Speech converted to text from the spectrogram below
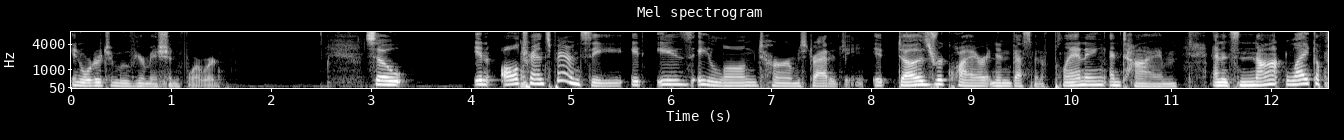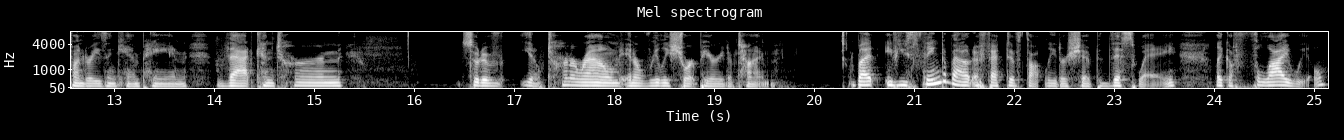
in order to move your mission forward. So, in all transparency, it is a long term strategy. It does require an investment of planning and time, and it's not like a fundraising campaign that can turn sort of, you know, turn around in a really short period of time. But if you think about effective thought leadership this way, like a flywheel,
